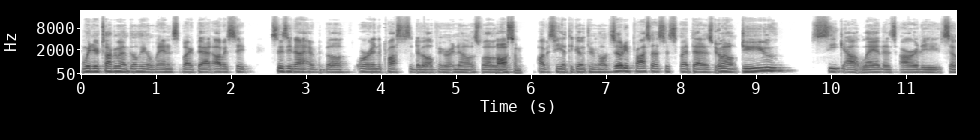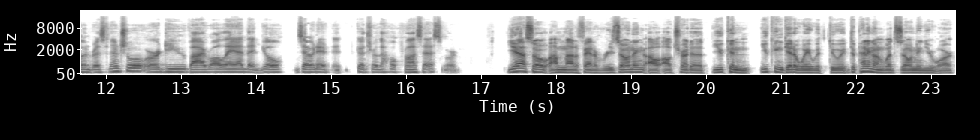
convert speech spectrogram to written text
when you're talking about building on land and stuff like that, obviously Susie and I have developed or in the process of developing right now as well. Um, awesome. Obviously, you have to go through all the zoning processes like that as Yep. well. Do you seek out land that's already zoned residential, or do you buy raw land that you'll zone it and go through the whole process? Or Yeah, so I'm not a fan of rezoning. I'll I'll try to you can you can get away with doing depending on what zoning you are.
